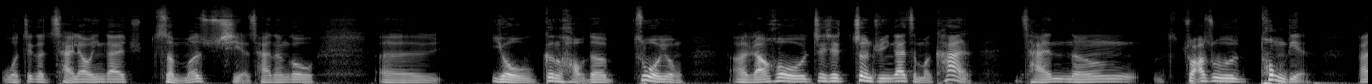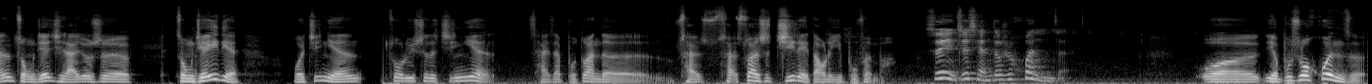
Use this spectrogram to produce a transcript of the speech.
我这个材料应该怎么写才能够呃有更好的作用啊，然后这些证据应该怎么看才能抓住痛点，反正总结起来就是总结一点，我今年做律师的经验才在不断的才才算是积累到了一部分吧。所以你之前都是混子，我也不说混子，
